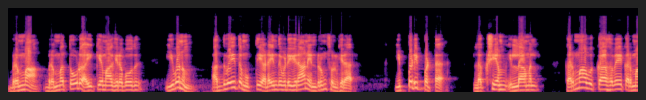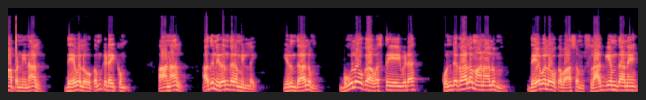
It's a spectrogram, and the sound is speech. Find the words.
பிரம்மா பிரம்மத்தோடு ஐக்கியமாகிறபோது இவனும் அத்வைத முக்தி அடைந்து விடுகிறான் என்றும் சொல்கிறார். இப்படிப்பட்ட லட்சியம் இல்லாமல் கர்மாவுக்காகவே கர்மா பண்ணினால் தேவலோகம் கிடைக்கும். ஆனால் அது நிரந்தரம் இல்லை. இருந்தாலும் பூலோக அவஸ்தையை விட கொஞ்ச காலமானாலும் தேவலோக வாசம் ஸ்லாக்கியம்தானே?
